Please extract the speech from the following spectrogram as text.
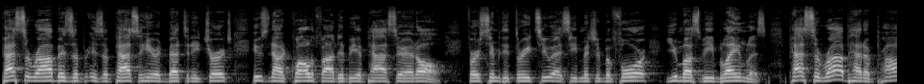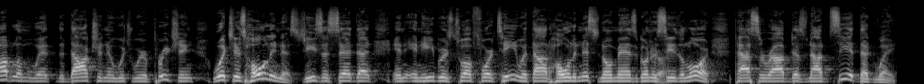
Pastor rob is a, is a pastor here at bethany church. He was not qualified to be a pastor at all. 1 timothy 3 2 as he mentioned before you must be blameless. Pastor rob had a problem with the doctrine in which we were preaching which is holiness. Jesus said that in, in hebrews 12 14 without holiness no man's going to see the Lord. Pastor Rob does not see it that way.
